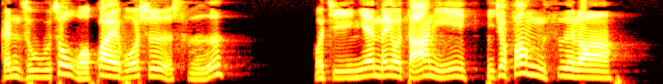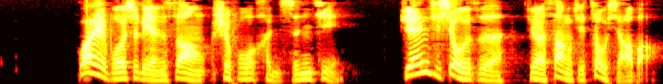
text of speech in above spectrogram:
敢诅咒我怪博士死！我几年没有打你，你就放肆了！怪博士脸上似乎很生气，卷起袖子就要上去揍小宝。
